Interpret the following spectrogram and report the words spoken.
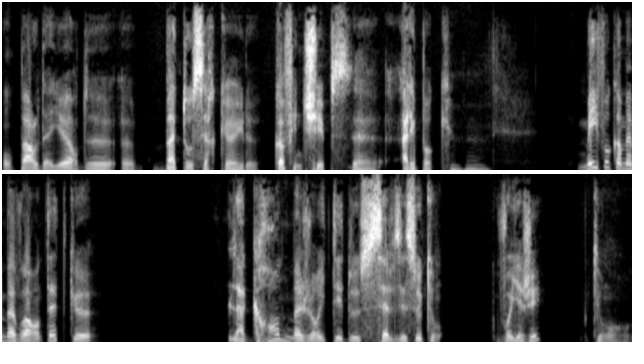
On parle d'ailleurs de euh, bateaux cercueil, de coffin ships euh, à l'époque. Mm-hmm. Mais il faut quand même avoir en tête que la grande majorité de celles et ceux qui ont voyagé, qui ont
